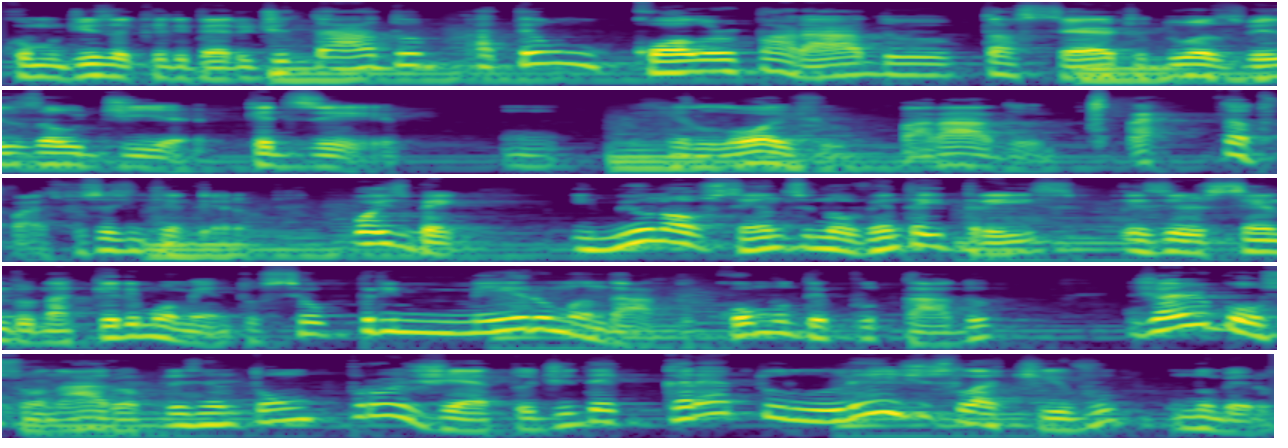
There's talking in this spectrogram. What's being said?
Como diz aquele velho ditado, até um Collor parado tá certo duas vezes ao dia. Quer dizer, um relógio parado? Ah, tanto faz, vocês entenderam. Pois bem, em 1993, exercendo naquele momento seu primeiro mandato como deputado, Jair Bolsonaro apresentou um projeto de decreto legislativo número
